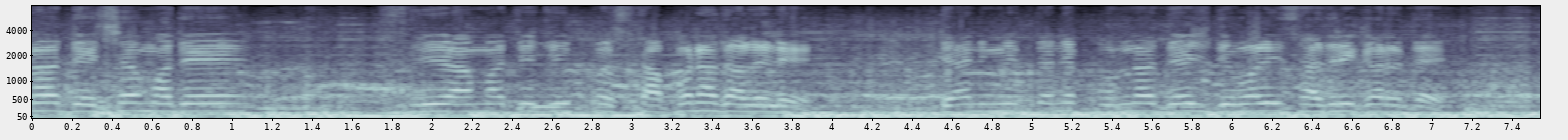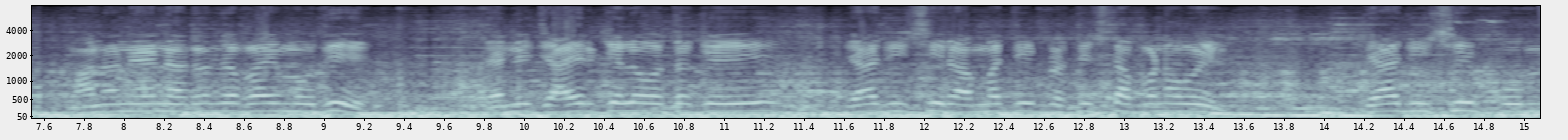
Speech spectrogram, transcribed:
पूर्ण देशामध्ये श्रीरामाची जी प- स्थापना झालेली आहे त्यानिमित्ताने पूर्ण देश दिवाळी साजरी करत आहे. माननीय नरेंद्रभाई मोदी यांनी जाहीर केलं होतं की या दिवशी रामाची प्रतिष्ठापना होईल. त्या दिवशी पूर्ण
